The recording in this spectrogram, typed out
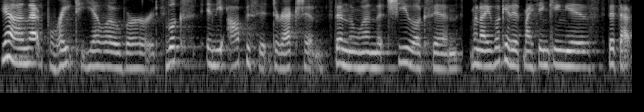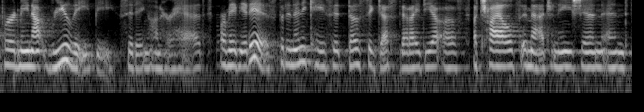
Yeah, and that bright yellow bird looks in the opposite direction than the one that she looks in. When I look at it, my thinking is that that bird may not really be sitting on her head, or maybe it is, but in any case, it does suggest that idea of a child's imagination and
